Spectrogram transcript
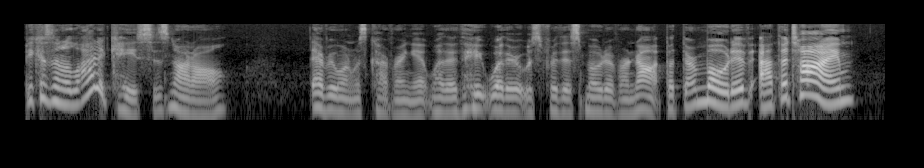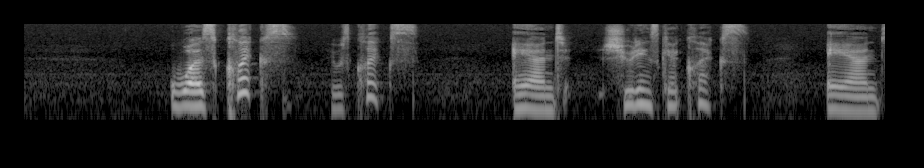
Because in a lot of cases, not all, everyone was covering it, whether they whether it was for this motive or not. But their motive at the time was clicks. It was clicks, and shootings get clicks, and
